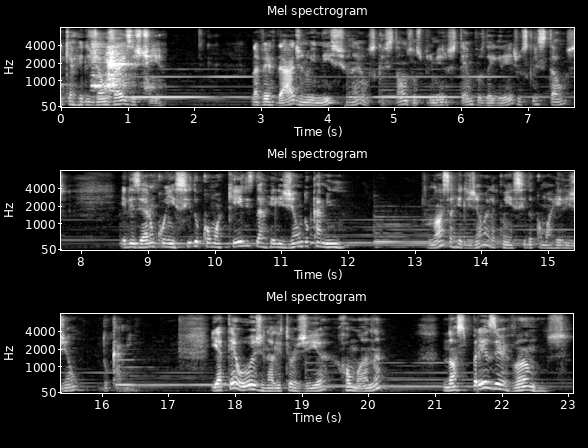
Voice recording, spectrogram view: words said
em que a religião já existia. Na verdade, no início, né, os cristãos, nos primeiros tempos da igreja, os cristãos, eles eram conhecidos como aqueles da religião do caminho. Nossa religião é conhecida como a religião do caminho. E até hoje, na liturgia romana, nós preservamos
